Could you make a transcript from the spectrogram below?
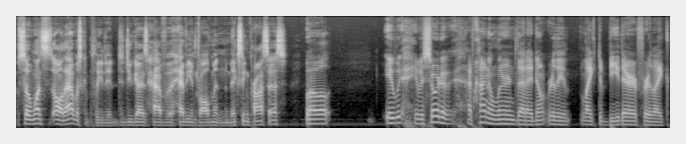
so once all that was completed, did you guys have a heavy involvement in the mixing process? Well, it w- it was sort of I've kind of learned that I don't really like to be there for like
